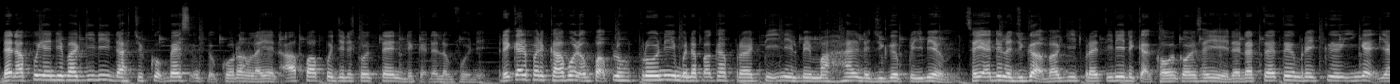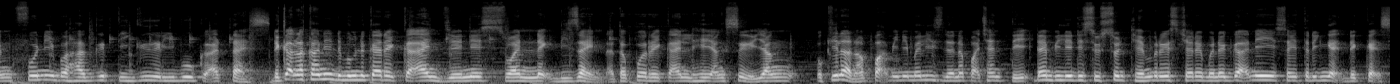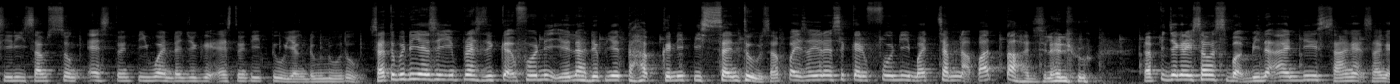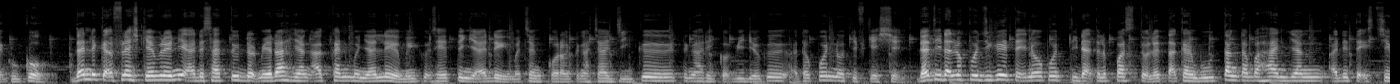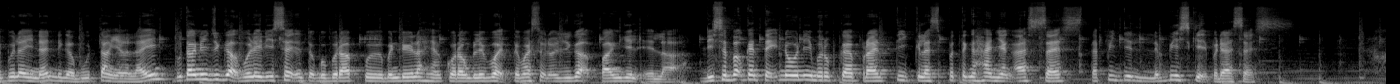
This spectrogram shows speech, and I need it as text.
Dan apa yang dia bagi ni dah cukup best untuk korang layan apa-apa jenis konten dekat dalam phone ni. Rekan daripada Carbon 40 Pro ni mendapatkan peranti ini lebih mahal dan juga premium. Saya adalah juga bagi peranti ni dekat kawan-kawan saya dan rata-rata mereka ingat yang phone ni berharga 3000 ke atas. Dekat belakang ni dia menggunakan rekaan jenis Swan Neck Design ataupun rekaan leher angsa yang Okey lah nampak minimalis dan nampak cantik dan bila disusun kamera secara menegak ni saya teringat dekat siri Samsung S21 dan juga S22 yang dulu tu. Satu benda yang saya impress dekat phone ni ialah dia punya tahap kenipisan tu sampai saya rasakan phone ni macam nak patah je selalu. Tapi jangan risau sebab binaan dia sangat-sangat kukuh. Dan dekat flash camera ni ada satu dot merah yang akan menyala mengikut setting yang ada. Macam korang tengah charging ke, tengah record video ke ataupun notification. Dan tidak lupa juga Tekno pun tidak terlepas untuk letakkan butang tambahan yang ada tekstur berlainan dengan butang yang lain. Butang ni juga boleh diset untuk beberapa benda lah yang korang boleh buat termasuk juga panggil Ella. Disebabkan Tekno ni merupakan peranti kelas pertengahan yang asas tapi dia lebih sikit pada asas.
